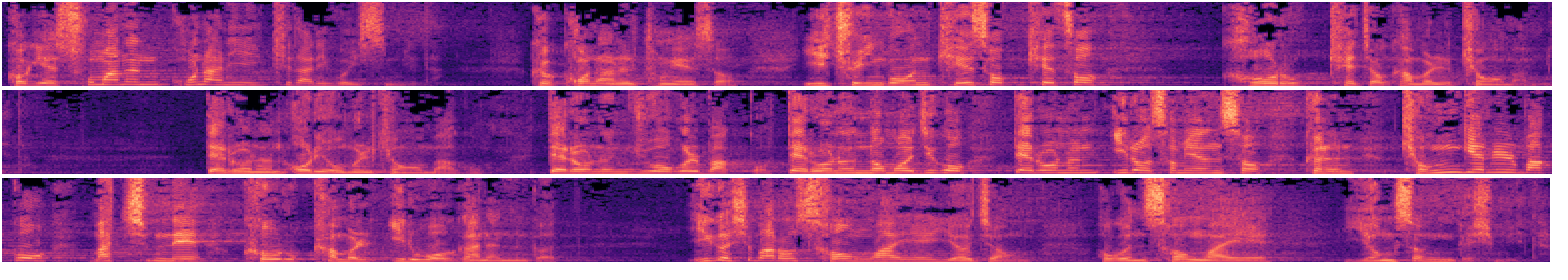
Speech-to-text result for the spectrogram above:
거기에 수많은 고난이 기다리고 있습니다. 그 고난을 통해서 이 주인공은 계속해서 거룩해져 감을 경험합니다. 때로는 어려움을 경험하고, 때로는 유혹을 받고, 때로는 넘어지고, 때로는 일어서면서 그는 경계를 받고 마침내 거룩함을 이루어가는 것. 이것이 바로 성화의 여정 혹은 성화의 영성인 것입니다.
